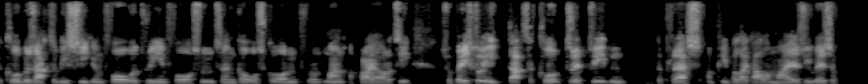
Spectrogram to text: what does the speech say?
The club is actively seeking forward reinforcements and goal scoring frontman a priority. So basically, that's the club drip feeding the press and people like Alan Myers, who is a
